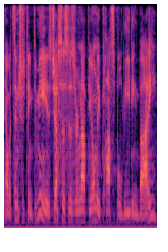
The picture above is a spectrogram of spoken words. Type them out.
Now, what's interesting to me is justices are not the only possible leading body.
